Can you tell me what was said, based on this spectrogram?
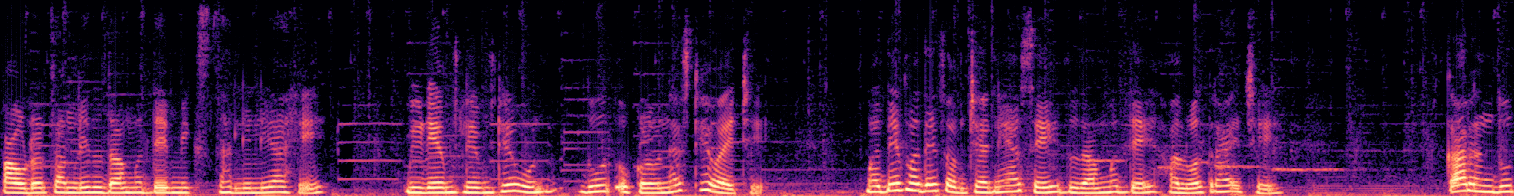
पावडर चांगली दुधामध्ये मिक्स झालेली आहे. मीडियम फ्लेम ठेवून दूध उकळवण्यास ठेवायचे. मध्ये मध्ये चमच्याने असे दुधामध्ये हलवत राहायचे. कारण दूध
